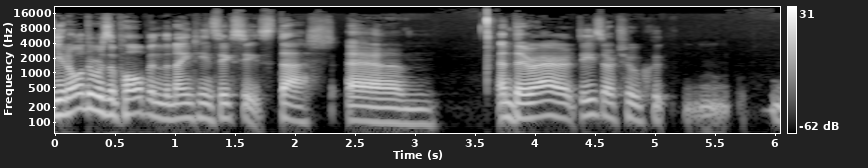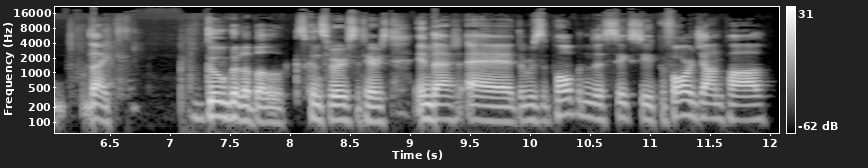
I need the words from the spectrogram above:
you know, there was a pope in the 1960s that, um, and there are, these are two, like, Googleable conspiracy theories, in that uh, there was a pope in the 60s before John Paul,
